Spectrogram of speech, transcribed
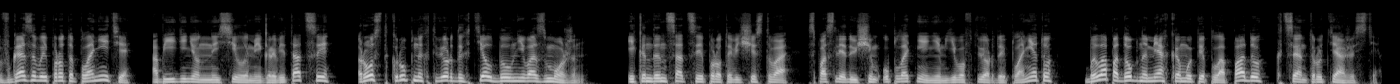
В газовой протопланете, объединенной силами гравитации, рост крупных твердых тел был невозможен, и конденсация протовещества с последующим уплотнением его в твердую планету была подобна мягкому пеплопаду к центру тяжести.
